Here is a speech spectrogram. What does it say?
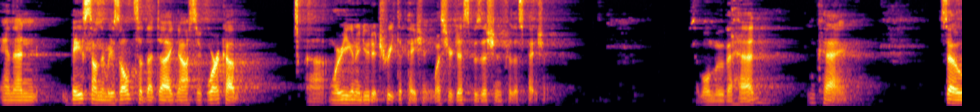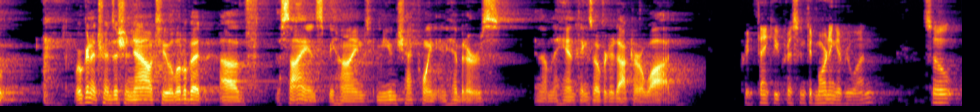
And then, based on the results of that diagnostic workup, uh, what are you going to do to treat the patient? What's your disposition for this patient? So we'll move ahead. Okay. So we're going to transition now to a little bit of the science behind immune checkpoint inhibitors, and I'm going to hand things over to Dr. Awad. Great. Thank you, Chris, and good morning, everyone. So,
